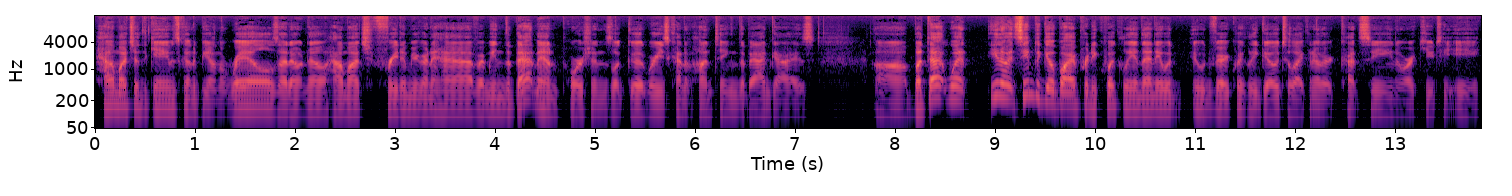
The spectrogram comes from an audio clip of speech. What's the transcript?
how much of the game is going to be on the rails. I don't know how much freedom you're going to have. I mean, the Batman portions look good where he's kind of hunting the bad guys. Uh, but that went, you know, it seemed to go by pretty quickly, and then it would it would very quickly go to like another cutscene or a QTE.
